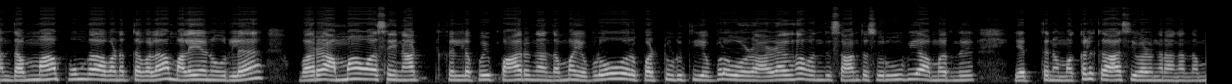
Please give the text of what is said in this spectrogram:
அந்த அம்மா பூங்காவனத்தவளா மலையனூரில் வர அமாவாசை நாட்களில் போய் பாருங்கள் அந்த அம்மா எவ்வளோ ஒரு பட்டுடுத்தி எவ்வளோ ஒரு அழகாக வந்து சாந்த சுரூபியாக அமர்ந்து எத்தனை மக்களுக்கு ஆசி வழங்குறாங்க அந்த அம்மா.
